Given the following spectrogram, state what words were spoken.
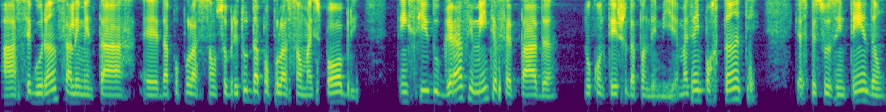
a segurança alimentar é, da população, sobretudo da população mais pobre, tem sido gravemente afetada no contexto da pandemia. Mas é importante que as pessoas entendam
